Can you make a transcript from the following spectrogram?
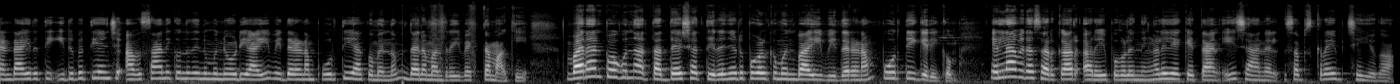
രണ്ടായിരത്തി ഇരുപത്തിയഞ്ച് അവസാനിക്കുന്നതിന് മുന്നോടിയായി വിതരണം പൂർത്തിയാക്കുമെന്നും ധനമന്ത്രി വ്യക്തമാക്കി. വരാൻ പോകുന്ന തദ്ദേശ തിരഞ്ഞെടുപ്പുകൾക്ക് മുൻപായി വിതരണം പൂർത്തീകരിക്കും. എല്ലാവിധ സർക്കാർ അറിയിപ്പുകളും നിങ്ങളിലേക്ക് എത്താൻ ഈ ചാനൽ സബ്സ്ക്രൈബ് ചെയ്യുക.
